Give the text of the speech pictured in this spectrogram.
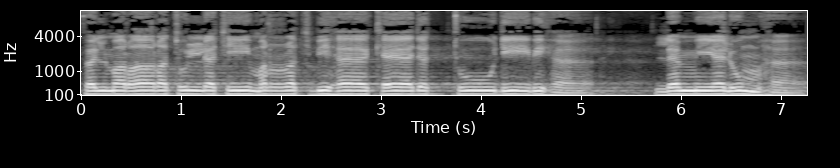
فالمرارة التي مرت بها كادت تودي بها لم يلمها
